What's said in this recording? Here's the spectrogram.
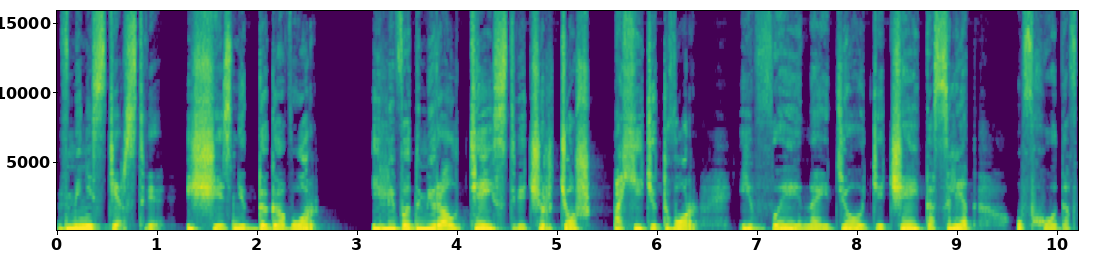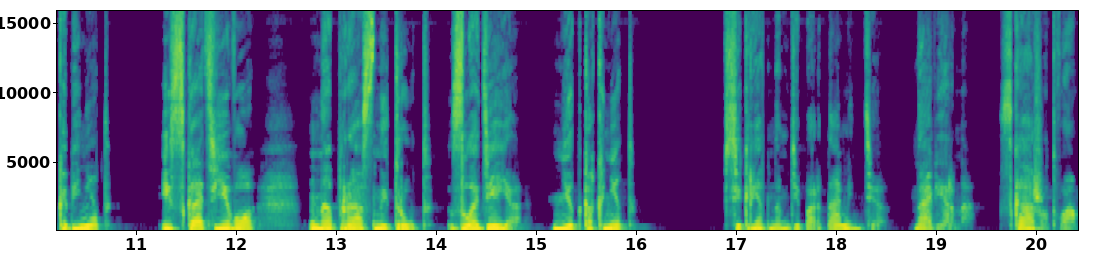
в министерстве исчезнет договор или в адмиралтействе чертеж похитит вор, и вы найдете чей-то след у входа в кабинет, искать его — напрасный труд. Злодея нет как нет. В секретном департаменте, наверное, скажут вам.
